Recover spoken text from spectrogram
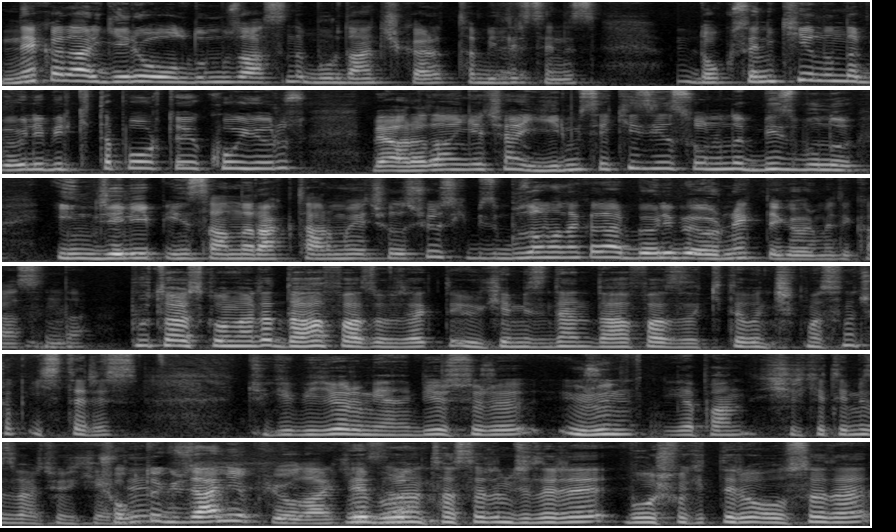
Ne kadar geri olduğumuzu aslında buradan çıkartabilirsiniz. 92 yılında böyle bir kitap ortaya koyuyoruz ve aradan geçen 28 yıl sonunda biz bunu inceleyip insanlara aktarmaya çalışıyoruz ki biz bu zamana kadar böyle bir örnek de görmedik aslında. Bu tarz konularda daha fazla özellikle ülkemizden daha fazla kitabın çıkmasını çok isteriz. Çünkü biliyorum yani bir sürü ürün yapan şirketimiz var Türkiye'de. Çok da güzel yapıyorlar Ve buranın tasarımcıları boş vakitleri olsa da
